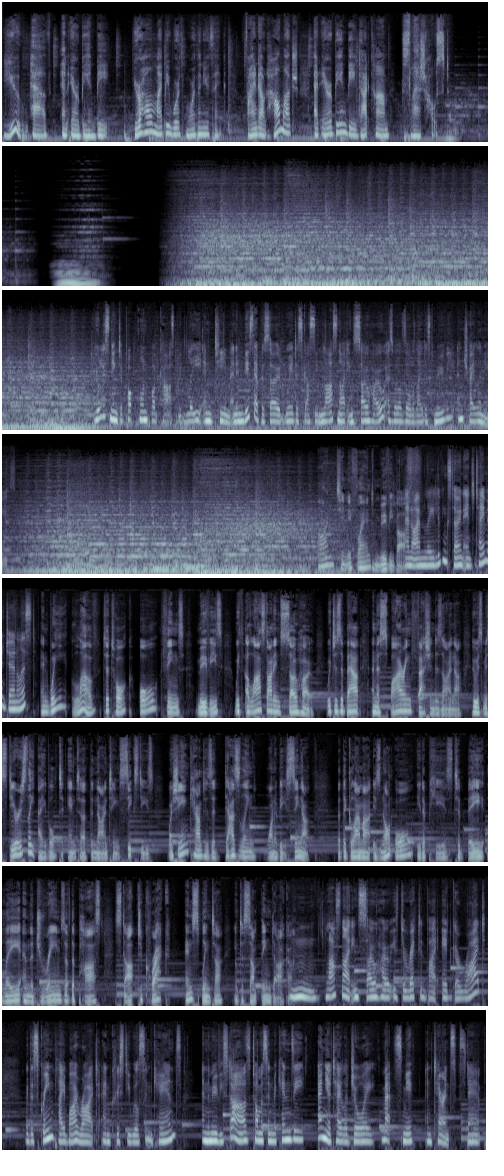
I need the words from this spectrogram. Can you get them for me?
you have an Airbnb. Your home might be worth more than you think. Find out how much at airbnb.com/slash host. You're listening to Popcorn Podcast with Lee and Tim, and in this episode, we're discussing Last Night in Soho, as well as all the latest movie and trailer news. I'm Timmy Fland, movie buff. And I'm Lee Livingstone, entertainment journalist. And we love to talk all things movies with A Last Night in Soho, which is about an aspiring fashion designer who is mysteriously able to enter the 1960s, where she encounters a dazzling wannabe singer. But the glamour is not all it appears to be, Lee, and the dreams of the past start to crack and splinter into something darker. Mm. Last Night in Soho is directed by Edgar Wright, with a screenplay by Wright and Krysty Wilson Cairns, and the movie stars Thomasin McKenzie, Anya Taylor Joy, Matt Smith, and Terence Stamp.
